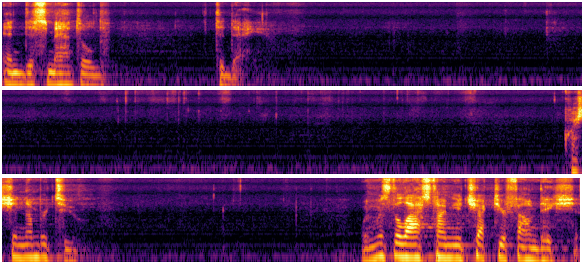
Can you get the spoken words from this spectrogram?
and dismantled today? Question number two When was the last time you checked your foundation?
